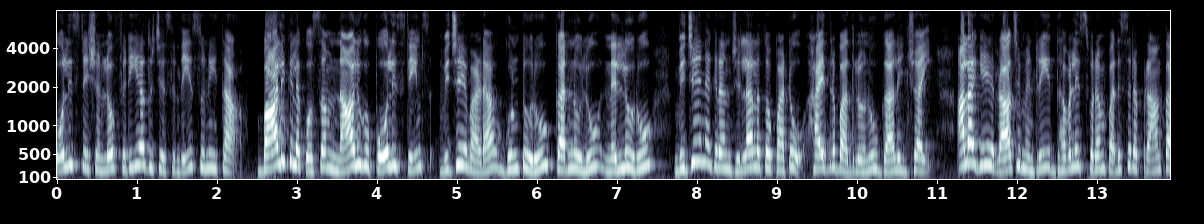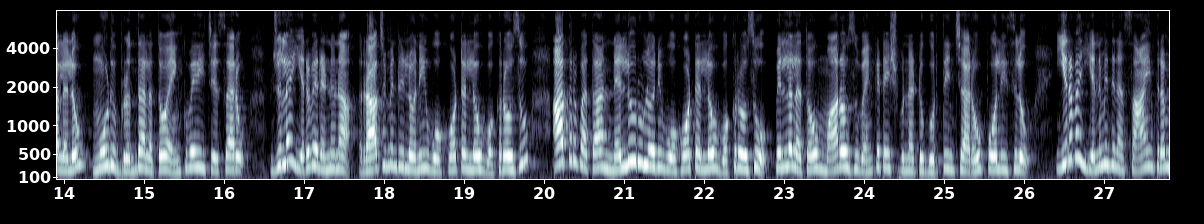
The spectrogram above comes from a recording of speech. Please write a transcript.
పోలీస్ స్టేషన్లో ఫిర్యాదు చేసింది సునీత. బాలికల కోసం నాలుగు పోలీస్ టీమ్స్ విజయవాడ గుంటూరు కర్నూలు నెల్లూరు విజయనగరం జిల్లాలతో పాటు హైదరాబాద్లోనూ గాలించాయి. అలాగే రాజమండ్రి ధవళేశ్వరం పరిసర ప్రాంతాలలో మూడు బృందాలతో ఎంక్వైరీ చేశారు. జులై ఇరవై రెండున రాజమండ్రిలోని ఓ హోటల్లో ఒకరోజు ఆ తర్వాత నెల్లూరులోని ఓ హోటల్లో ఒకరోజు పిల్లలతో మారోజు వెంకటేష్ ఉన్నట్టు గుర్తించారు పోలీసులు. ఇరవై ఎనిమిదిన సాయంత్రం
